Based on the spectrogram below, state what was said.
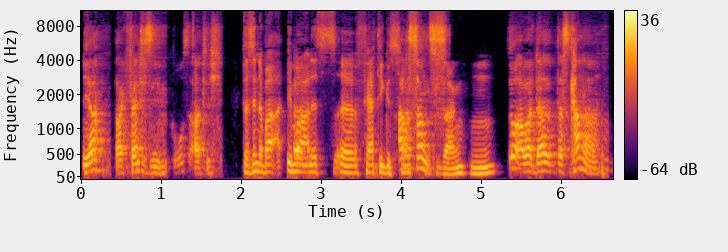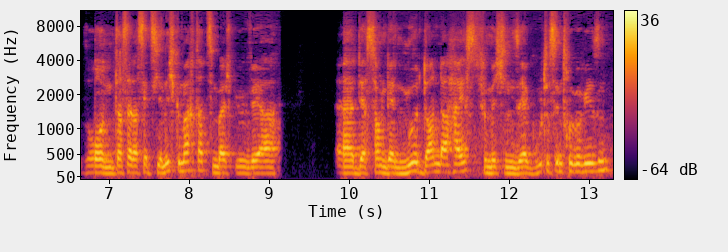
ja, Dark Fantasy, großartig. das sind aber immer ähm, alles äh, fertige Songs, alles Songs. sozusagen. Mhm. So, aber da, das kann er. So, und dass er das jetzt hier nicht gemacht hat, zum Beispiel wäre Äh, der Song, der nur Donda heißt, für mich ein sehr gutes Intro gewesen,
